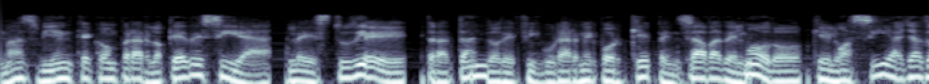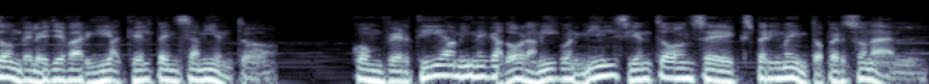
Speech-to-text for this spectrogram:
Más bien que comprar lo que decía, le estudié, tratando de figurarme por qué pensaba del modo que lo hacía allá donde le llevaría aquel pensamiento. Convertí a mi negador amigo en 1111 experimento personal.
